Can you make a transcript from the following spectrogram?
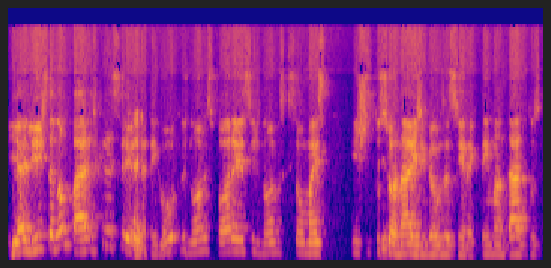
e a lista não para de crescer, né? Tem outros nomes fora esses nomes que são mais institucionais, digamos assim, né? Que têm mandatos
